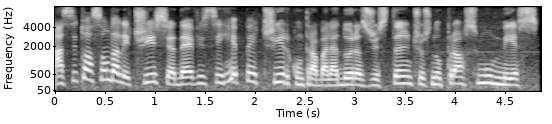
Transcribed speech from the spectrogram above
A situação da Letícia deve se repetir com trabalhadoras gestantes no próximo mês.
